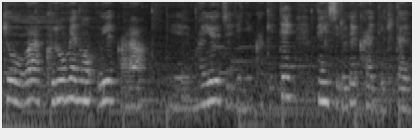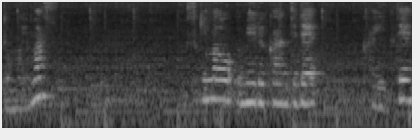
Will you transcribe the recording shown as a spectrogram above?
日は黒目の上から、えー、眉尻にかけてペンシルで描いていきたいと思います。隙間を埋める感じで描いて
